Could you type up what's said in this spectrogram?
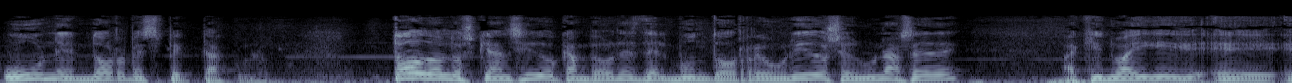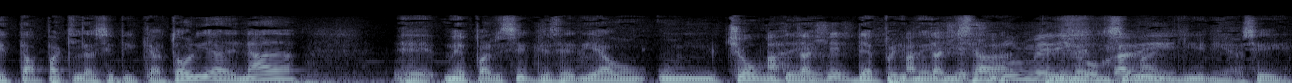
un enorme espectáculo. Todos los que han sido campeones del mundo reunidos en una sede, aquí no hay eh, etapa clasificatoria de nada, eh, me parece que sería un, un show Hasta de, de hasta primeriza- dijo, Javi, línea, sí.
